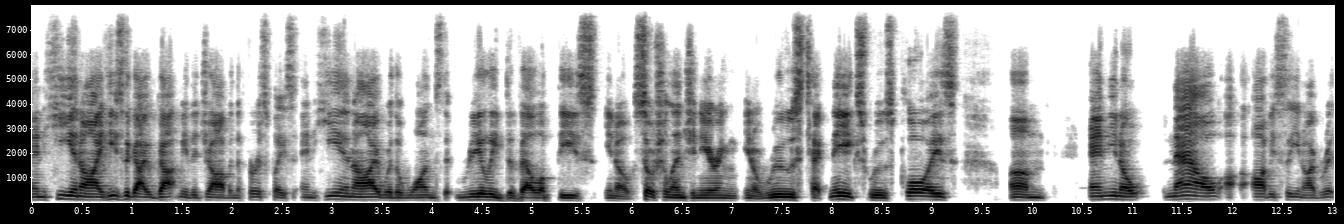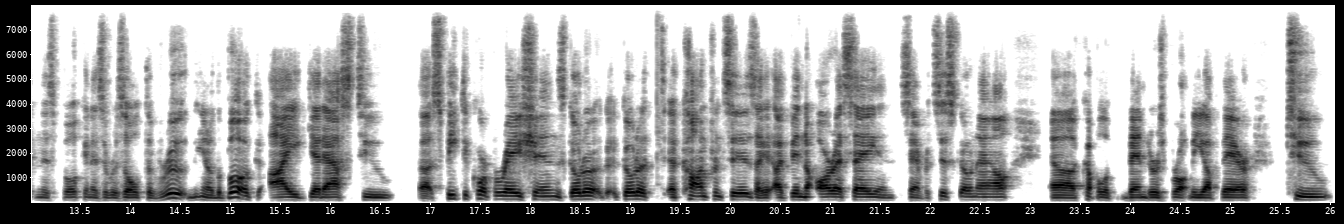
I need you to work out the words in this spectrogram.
and he and I, he's the guy who got me the job in the first place, and he and I were the ones that really developed these, you know, social engineering, you know, ruse techniques, ruse ploys, um, and you know, now obviously, you know, I've written this book, and as a result of you know the book, I get asked to uh, speak to corporations, go to go to uh, conferences. I, have been to RSA in San Francisco now. Uh, a couple of vendors brought me up there to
